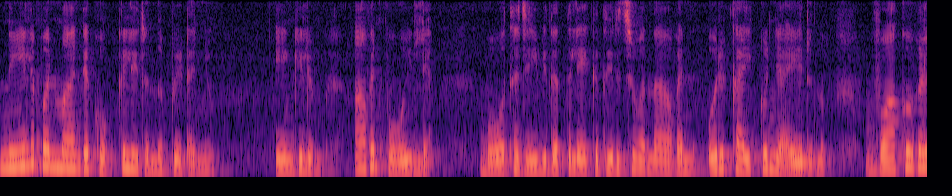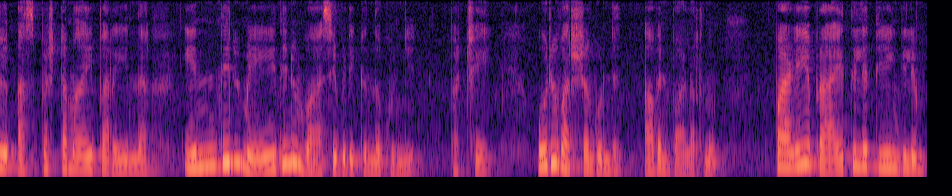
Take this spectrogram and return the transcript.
നീലപൊന്മാന്റെ കൊക്കിലിരുന്ന് പിടഞ്ഞു. എങ്കിലും അവൻ പോയില്ല. ബോധജീവിതത്തിലേക്ക് തിരിച്ചു വന്ന അവൻ ഒരു കൈക്കുഞ്ഞായിരുന്നു. വാക്കുകൾ അസ്പഷ്ടമായി പറയുന്ന എന്തിനും ഏതിനും വാശി പിടിക്കുന്ന കുഞ്ഞ്. പക്ഷേ ഒരു വർഷം കൊണ്ട് അവൻ വളർന്നു. പഴയ പ്രായത്തിലെത്തിയെങ്കിലും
